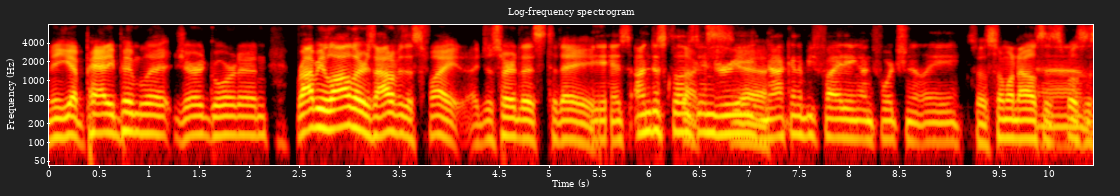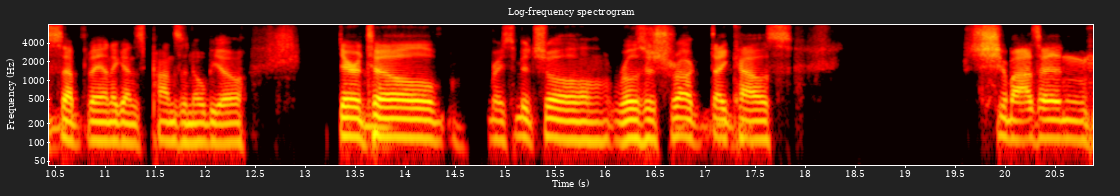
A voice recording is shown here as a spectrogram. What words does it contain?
And then you got Paddy Pimblett, Jared Gordon, Robbie Lawler's out of this fight. I just heard this today. Yes, undisclosed Sucks, injury. yeah. Not going to be fighting, unfortunately. So someone else is supposed to Um, step in against Ponzinibbio. Darren Mhm. Till, Bryce Mitchell, Rosa Schruck, Daukaus, Shabazin.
